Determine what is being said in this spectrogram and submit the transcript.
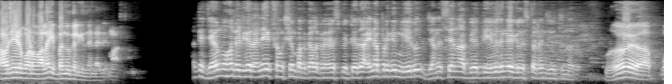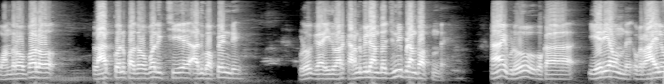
కవర్ చేయకపోవడం వల్ల ఇబ్బంది కలిగిందండి అది మా అంటే జగన్మోహన్ రెడ్డి గారు అనేక సంక్షేమ పథకాలు ప్రవేశపెట్టారు. అయినప్పటికీ మీరు జనసేన అభ్యర్థి ఏ విధంగా గెలుస్తాడని చెబుతున్నారు? ఇప్పుడు వంద రూపాయలు లాక్కొని పది రూపాయలు ఇచ్చి అది గొప్ప అండి ఇప్పుడు ఇది వరకు కరెంట్ బిల్ ఎంత వచ్చింది ఇప్పుడు ఎంత వస్తుంది? ఇప్పుడు ఒక ఏరియా ఉంది ఒక రాయలు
